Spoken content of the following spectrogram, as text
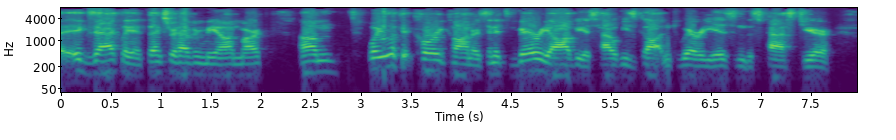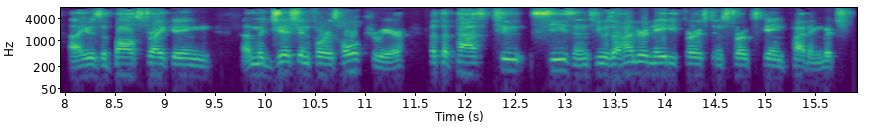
Exactly. And thanks for having me on, Mark. Um, well, you look at Corey Conners, and it's very obvious how he's gotten to where he is in this past year. Uh, he was a ball striking magician for his whole career, but the past two seasons, he was 181st in strokes gained putting, which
